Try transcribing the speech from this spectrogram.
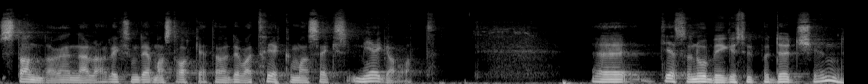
standarden, eller liksom det man strakk etter, det var 3,6 megawatt. Eh, det som nå bygges ut på Dudgeon,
